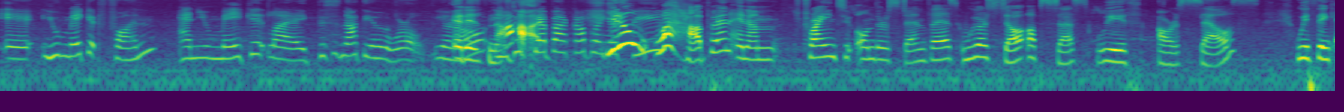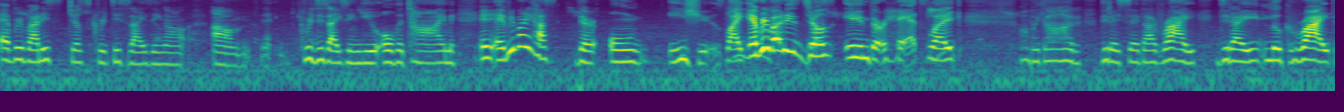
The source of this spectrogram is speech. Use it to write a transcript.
It, you make it fun and you make it like this is not the end of the world. You know, It is You not. just get back up on you know feet. what happened and i'm trying to understand this we are so obsessed with ourselves we think everybody's just criticizing our, um, criticizing you all the time and everybody has their own issues like everybody's just in their heads like oh my god did i say that right? Did i look right?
